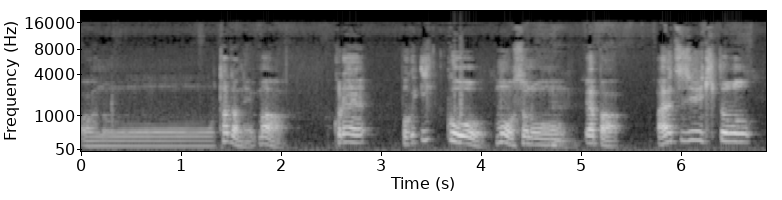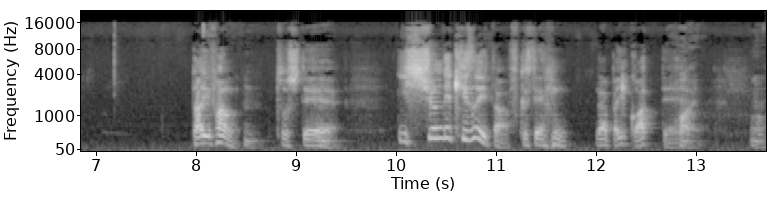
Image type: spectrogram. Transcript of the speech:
あのーただね、まあ、これ、僕一個、もうその、んやっぱ、綾辻ゆきと大ファうんンとして、一瞬で気づいた伏線がやっぱ一個あって、はい。うん。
